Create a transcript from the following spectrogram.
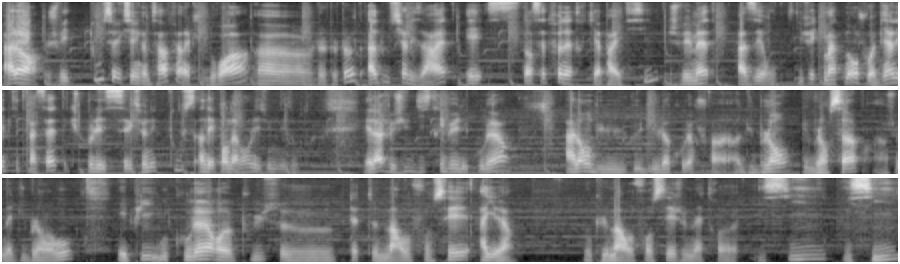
Alors je vais tout sélectionner comme ça, faire un clic droit, euh, adoucir les arêtes, et dans cette fenêtre qui apparaît ici, je vais mettre à 0. Ce qui fait que maintenant je vois bien les petites facettes et que je peux les sélectionner tous indépendamment les unes des autres. Et là je vais juste distribuer les couleurs allant du, blanc, du blanc simple, je vais mettre du blanc en haut, et puis une couleur euh, plus euh, peut-être marron foncé ailleurs. Donc le marron foncé, je vais mettre euh, ici, ici,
